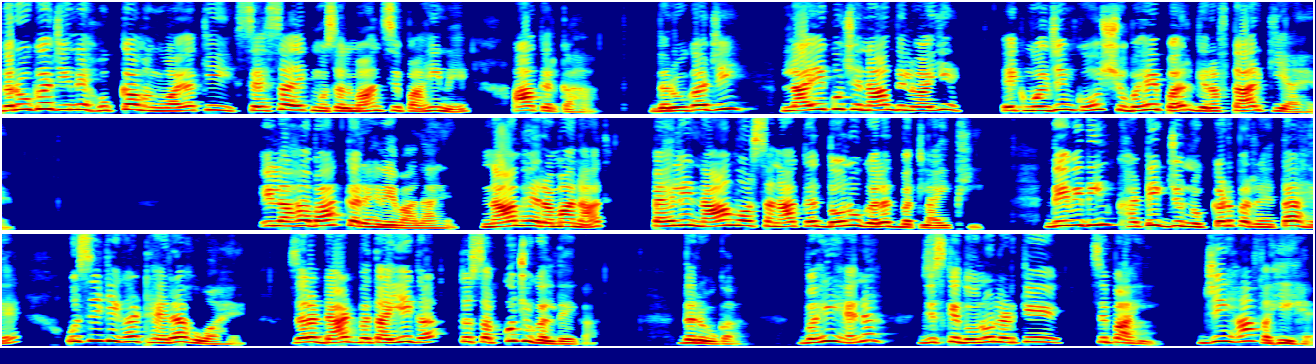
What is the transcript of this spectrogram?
दरोगा जी ने हुक्का मंगवाया कि सहसा एक मुसलमान सिपाही ने आकर कहा, दरोगा जी लाइए कुछ इनाम दिलवाइए। एक मुलजिम को शुबह पर गिरफ़्तार किया है। इलाहाबाद का रहने वाला है। नाम है रमानाथ। पहले नाम और सनाकत दोनों गलत बतलाई थी। देवीदीन खटिक जो नुक्कड़ पर रहता है, उसी के घर ठहरा हुआ है। जरा डांट बताइएगा तो सब कुछ उगल देगा। दरोगा, वही है ना, जिसके दोनों लड़के सिपाही। जी हाँ वही है।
